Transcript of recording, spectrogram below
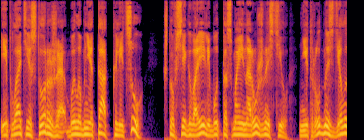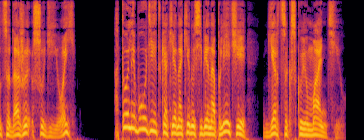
и платье сторожа было мне так к лицу, что все говорили, будто с моей наружностью нетрудно сделаться даже судьей. А то ли будет, как я накину себе на плечи герцогскую мантию,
